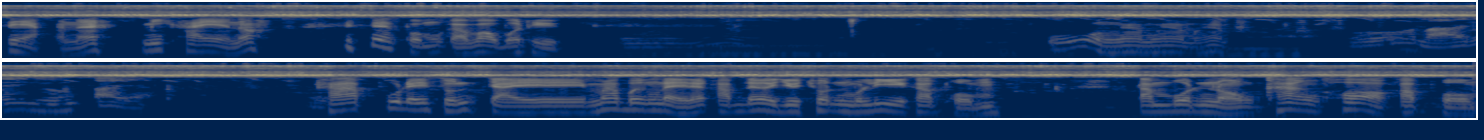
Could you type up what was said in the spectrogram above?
แซ่บอะนะ มีไข่อะเนาะ ผมก็เว้าบ่ถึกโอ้งามงามครับโอ้หลายได้อยู่ข้างใต้อะครับ ผู้ใดสนใจมาเบิ่งได้นะครับ เด้ออยู่ชนบุรีครับ ผมตำบลหนองข้างข้อครับ ผม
